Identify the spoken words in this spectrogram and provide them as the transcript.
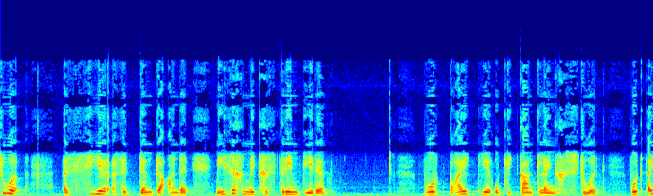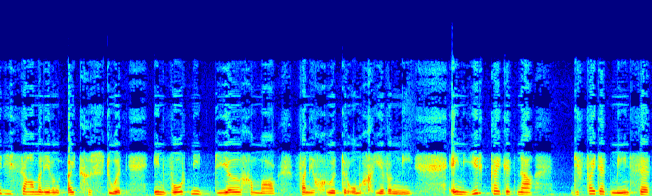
so 'n seer as ek dink daaraan dat mense met gestremthede word baie keer op die kantlyn gestoot, word uit die samelewing uitgestoot en word nie deel gemaak van die groter omgewing nie. En hier kyk ek na die feit dat mense eh,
